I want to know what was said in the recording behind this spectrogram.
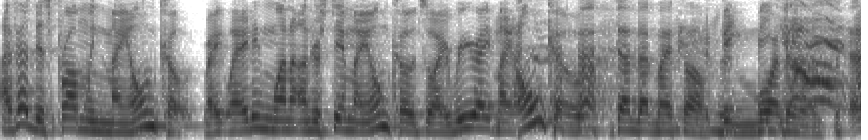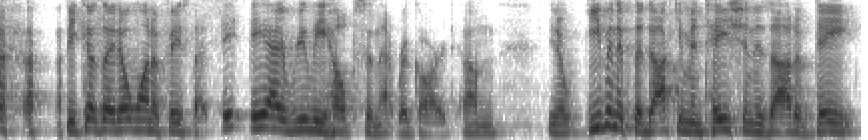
I've had this problem with my own code, right? I didn't want to understand my own code, so I rewrite my own code. I've done that myself be, more than once. because I don't want to face that. AI really helps in that regard. Um, you know, even if the documentation is out of date,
